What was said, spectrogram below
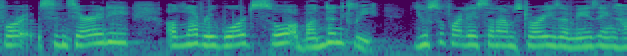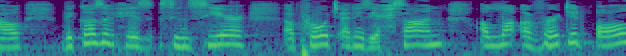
for sincerely اللہ ریوارڈ سو ابنڈنٹلی یوسف علیہ السلام story is amazing how because of his sincere approach and his احسان اللہ averted all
